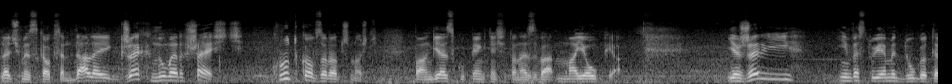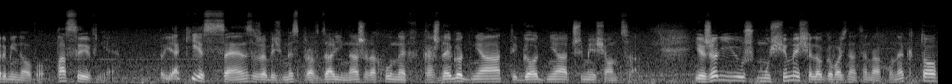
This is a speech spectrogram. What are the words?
Lećmy z koksem dalej. Grzech numer 6. Krótkowzroczność. Po angielsku pięknie się to nazywa myopia. Jeżeli inwestujemy długoterminowo, pasywnie, to jaki jest sens, żebyśmy sprawdzali nasz rachunek każdego dnia, tygodnia czy miesiąca? Jeżeli już musimy się logować na ten rachunek, to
